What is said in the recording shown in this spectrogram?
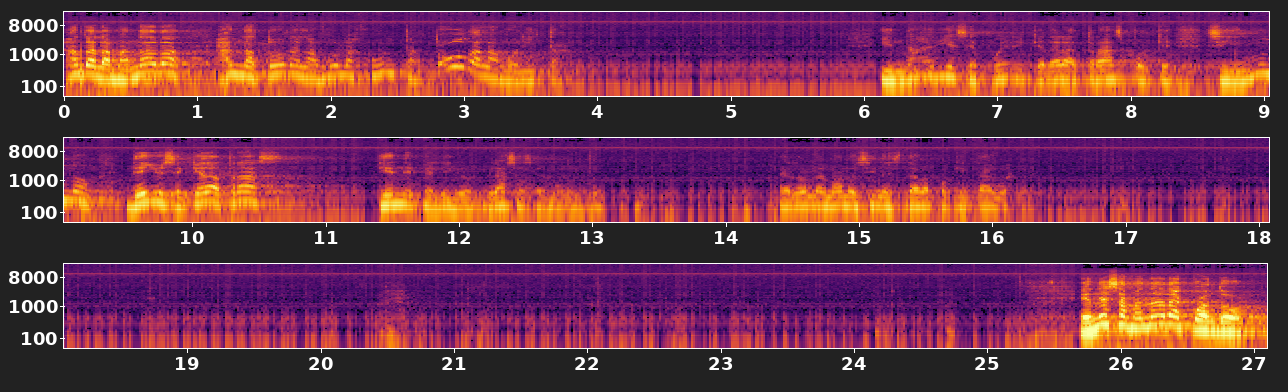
Anda la manada, anda toda la bola junta, toda la bolita. Y nadie se puede quedar atrás porque si uno de ellos se queda atrás, tiene peligro. Gracias, hermanito. Perdón, hermano, si necesitaba poquita agua. En esa manada cuando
